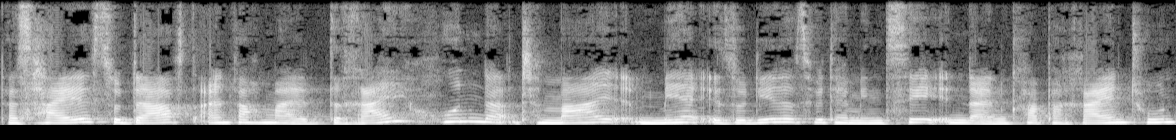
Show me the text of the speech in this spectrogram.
Das heißt, du darfst einfach mal 300 Mal mehr isoliertes Vitamin C in deinen Körper reintun,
